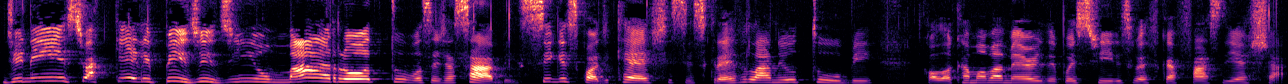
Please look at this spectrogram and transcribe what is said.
de início, aquele pedidinho maroto, você já sabe. Siga esse podcast, se inscreve lá no YouTube, coloca a Mama Mary depois filhos, que vai ficar fácil de achar.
